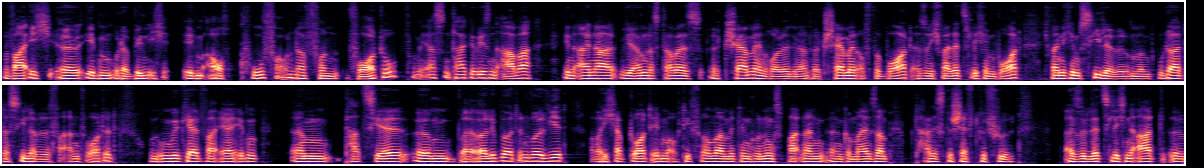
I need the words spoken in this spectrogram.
war ich äh, eben oder bin ich eben auch Co-Founder von Forto vom ersten Tag gewesen, aber in einer, wir haben das damals äh, Chairman-Rolle genannt, oder Chairman of the Board. Also ich war letztlich im Board, ich war nicht im C-Level und mein Bruder hat das C-Level verantwortet und umgekehrt war er eben ähm, partiell ähm, bei Earlybird involviert, aber ich habe dort eben auch die Firma mit den Gründungspartnern äh, gemeinsam Tagesgeschäft geführt. Also letztlich eine Art äh,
